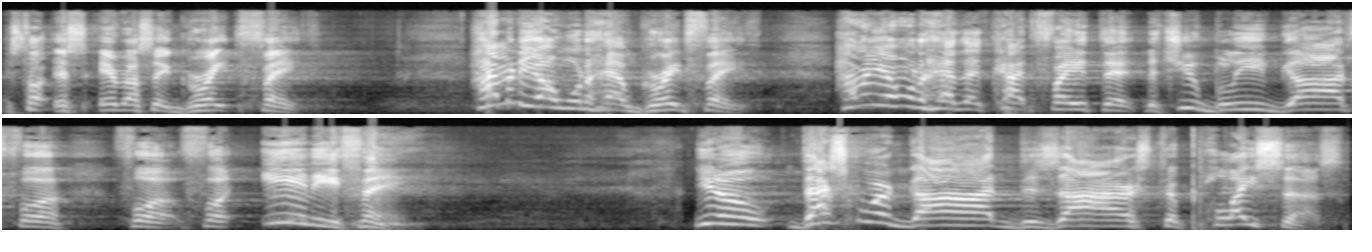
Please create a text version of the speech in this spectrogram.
Let's everybody say great faith. How many y'all want to have great faith? How many y'all want to have that kind of faith that, that you believe God for, for, for anything? You know, that's where God desires to place us.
